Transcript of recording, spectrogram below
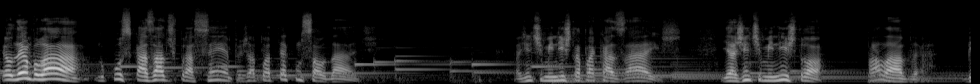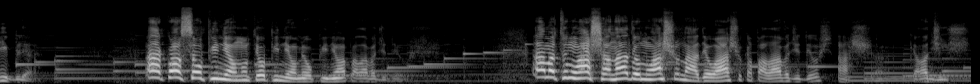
eu lembro lá no curso Casados para Sempre, já estou até com saudade. A gente ministra para casais. E a gente ministra, ó, palavra, Bíblia. Ah, qual a sua opinião? Não tem opinião, minha opinião é a palavra de Deus. Ah, mas tu não acha nada? Eu não acho nada. Eu acho que a palavra de Deus acha, que ela diz.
